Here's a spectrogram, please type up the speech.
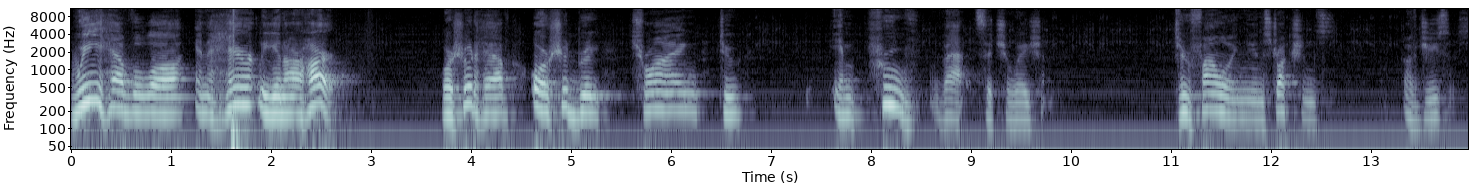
We have the law inherently in our heart, or should have, or should be trying to improve that situation through following the instructions of Jesus.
